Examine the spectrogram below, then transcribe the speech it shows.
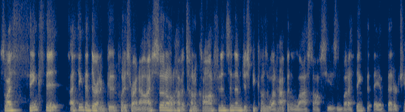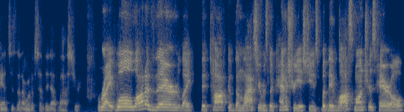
So I think that I think that they're in a good place right now. I still don't have a ton of confidence in them just because of what happened last offseason, but I think that they have better chances than I would have said they'd had last year. Right. Well, a lot of their like the talk of them last year was their chemistry issues, but they lost Montrezl Harrell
